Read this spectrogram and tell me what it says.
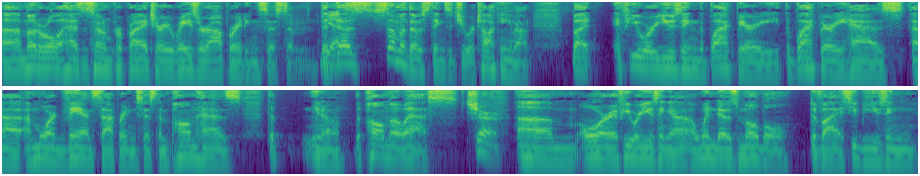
uh, Motorola has its own proprietary Razr operating system that Yes. does some of those things that you were talking about. But if you were using the BlackBerry, the BlackBerry has uh, a more advanced operating system. Palm has the you know the Palm OS, Sure. um, or if you were using a, a Windows mobile device, you'd be using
